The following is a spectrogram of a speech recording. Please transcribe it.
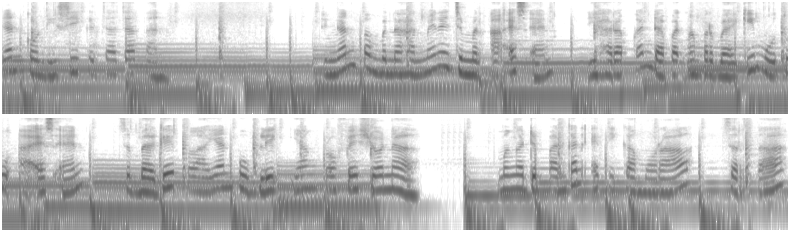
dan kondisi kecacatan. Dengan pembenahan manajemen ASN, diharapkan dapat memperbaiki mutu ASN sebagai pelayan publik yang profesional, mengedepankan etika moral serta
